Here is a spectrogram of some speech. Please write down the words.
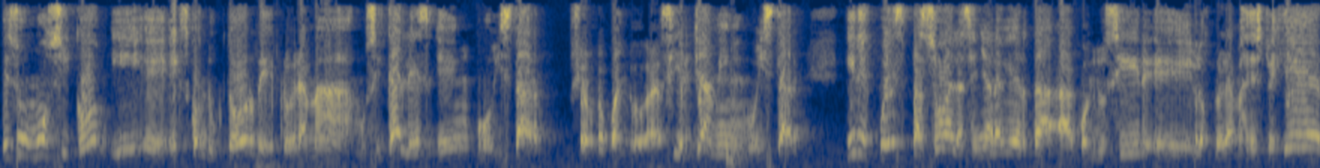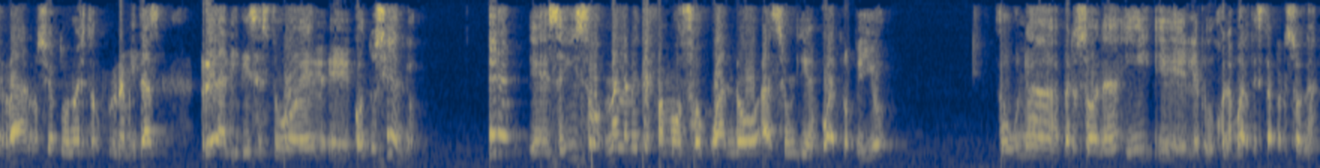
Es un músico y eh, ex conductor de programas musicales en Movistar, ¿cierto? Cuando hacía el jamming en Movistar, y después pasó a la señal abierta a conducir eh, los programas de Esto es Guerra, ¿no es cierto? Uno de estos programitas realities estuvo él eh, conduciendo. Eh, se hizo malamente famoso cuando hace un tiempo atropelló a una persona y eh, le produjo la muerte a esta persona.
